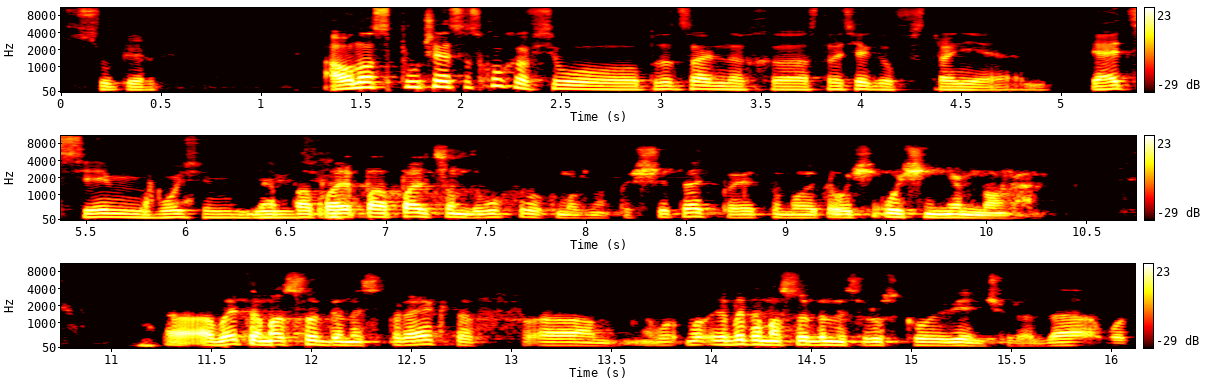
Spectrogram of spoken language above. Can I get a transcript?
Супер. А у нас получается сколько всего потенциальных э, стратегов в стране? 5, 7, 8, 9? По, по, по пальцам двух рук можно посчитать, поэтому это очень, очень немного. В этом особенность проектов, э, в этом особенность русского венчура. Да? Вот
